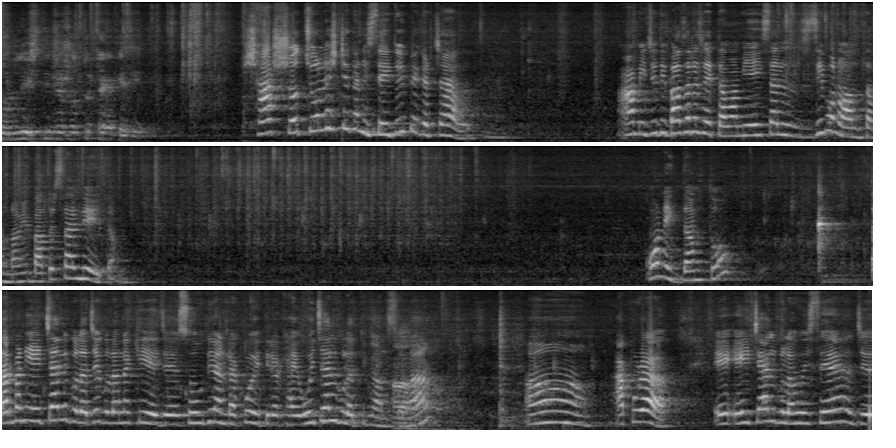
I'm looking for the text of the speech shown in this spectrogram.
চল্লিশ তিনশো সত্তর টাকা কেজি। সাতশো চল্লিশ টাকা নিচ্ছে এই দুই প্যাকেট চাল। আমি যদি বাজারে যাইতাম আমি এই চাল জীবনও আনতাম না আমি বাতের চাল নিয়ে যেতাম অনেক দাম তো। তার মানে এই চালগুলা যেগুলা নাকি এই যে সৌদি আনরা কইতিরা খায় ওই চালগুলা তুমি আনছো না? আহ, আপুরা এই এই চালগুলা হয়েছে যে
